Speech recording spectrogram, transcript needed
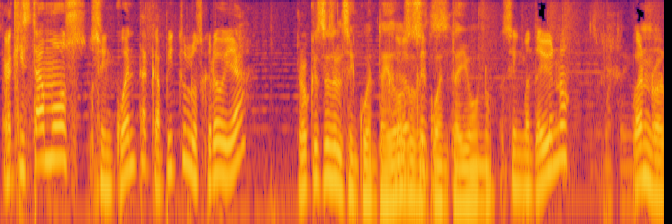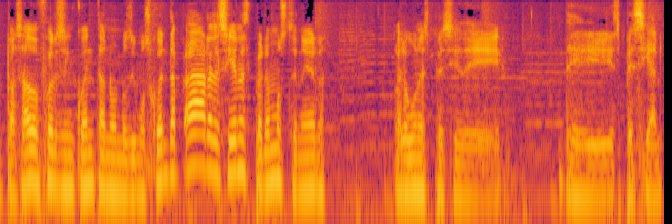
aquí estamos, 50 capítulos creo ya. Creo que este es el 52 Creo o que es- 51. 51. Bueno, el pasado fue el 50, no nos dimos cuenta. Para el 100 esperemos tener alguna especie de, de especial.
